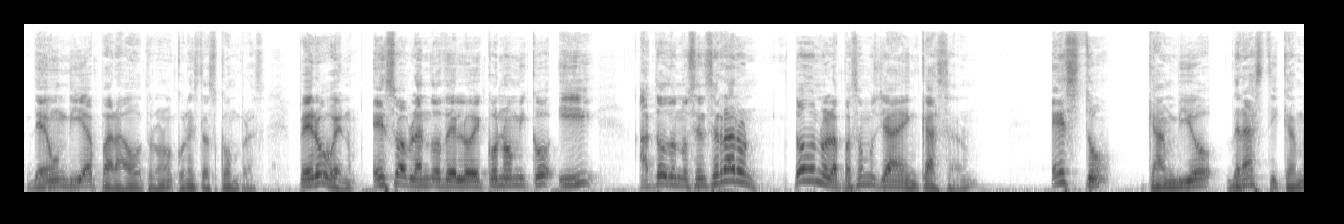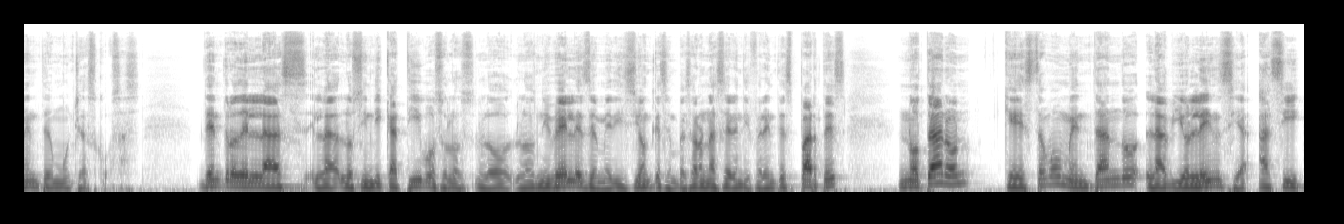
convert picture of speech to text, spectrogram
de un día para otro, ¿no? Con estas compras. Pero bueno, eso hablando de lo económico y a todos nos encerraron. Todos nos la pasamos ya en casa. Esto cambió drásticamente muchas cosas. Dentro de las, los indicativos o los, los niveles de medición que se empezaron a hacer en diferentes partes, notaron que estaba aumentando la violencia, así,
